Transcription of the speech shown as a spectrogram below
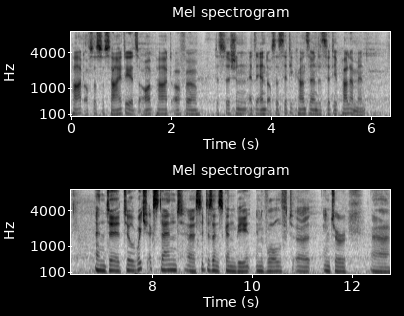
part of the society. It's all part of a decision at the end of the city council and the city parliament. And uh, till which extent uh, citizens can be involved uh, into uh,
